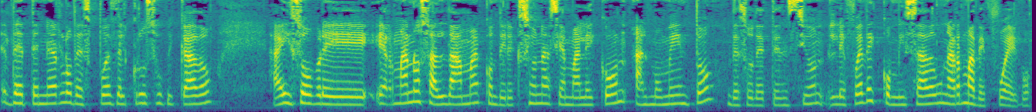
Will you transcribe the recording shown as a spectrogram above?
detenerlo después del cruce ubicado ahí sobre Hermanos Aldama con dirección hacia Malecón. Al momento de su detención le fue decomisada un arma de fuego.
